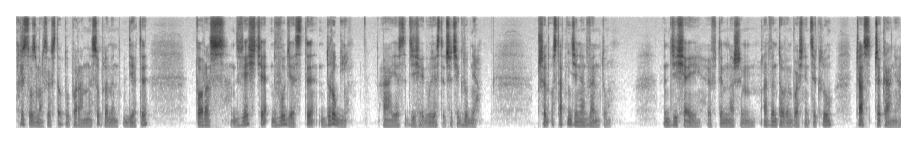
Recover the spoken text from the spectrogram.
Chrystus zmartwychwstał, tu poranny suplement diety po raz 222, a jest dzisiaj 23 grudnia. Przedostatni dzień Adwentu. Dzisiaj w tym naszym adwentowym właśnie cyklu czas czekania,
